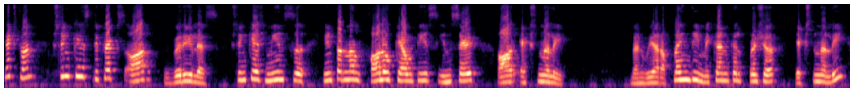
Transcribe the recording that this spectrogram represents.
Next one shrinkage defects are very less shrinkage means uh, internal hollow cavities inside or externally. When we are applying the mechanical pressure externally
